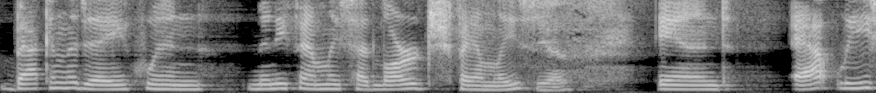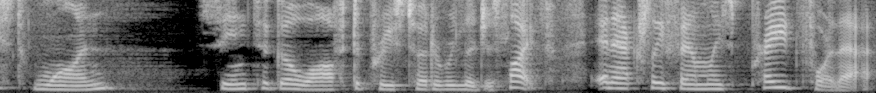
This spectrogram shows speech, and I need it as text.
back in the day when many families had large families, Yes. and at least one seemed to go off to priesthood or religious life. And actually, families prayed for that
